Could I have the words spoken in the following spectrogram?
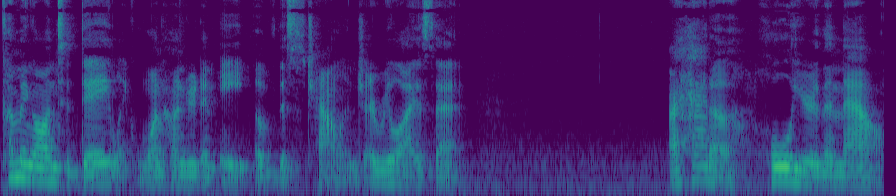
coming on to day like 108 of this challenge, I realized that I had a holier than thou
